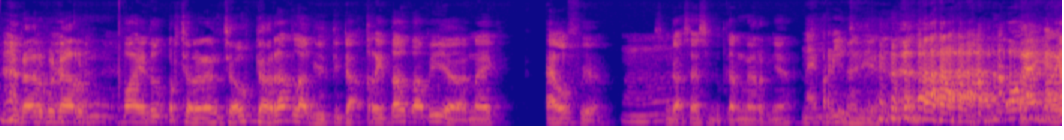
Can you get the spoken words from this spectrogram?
benar-benar wah itu perjalanan jauh darat lagi tidak kereta tapi ya naik elf ya Hmm. enggak saya sebutkan mereknya Naik peri berarti ya. oh Naik peri.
